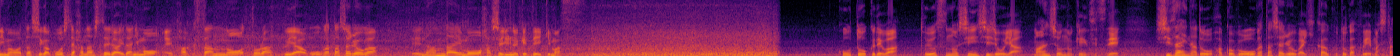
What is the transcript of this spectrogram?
今私がこうして話している間にもたくさんのトラックや大型車両が何台も走り抜けていきます。江東区では豊洲の新市場やマンションの建設で資材などを運ぶ大型車両が行き交うことが増えました。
